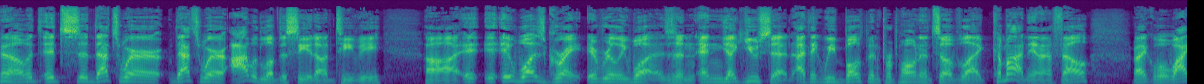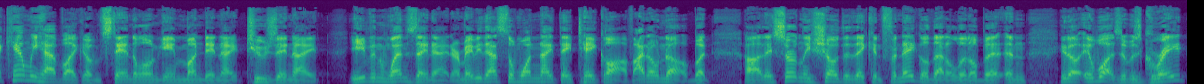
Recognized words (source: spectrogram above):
You know, it, it's uh, that's where that's where I would love to see it on TV. Uh, it, it, was great. It really was. And and like you said, I think we've both been proponents of like, come on, the NFL. Right? Well, why can't we have like a standalone game Monday night, Tuesday night, even Wednesday night, or maybe that's the one night they take off. I don't know, but uh, they certainly showed that they can finagle that a little bit, and you know it was it was great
